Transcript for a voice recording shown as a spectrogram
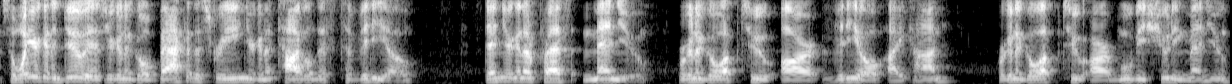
So what you're gonna do is you're gonna go back of the screen, you're gonna toggle this to video, then you're gonna press menu. We're gonna go up to our video icon. We're gonna go up to our movie shooting menu.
